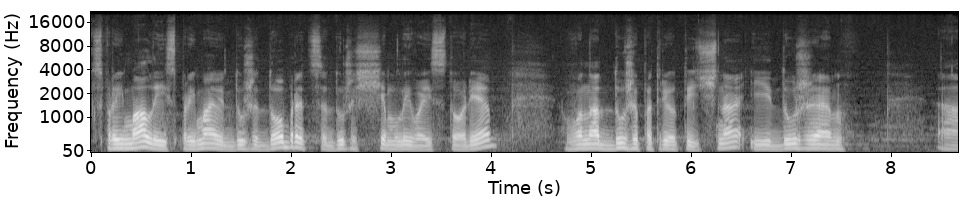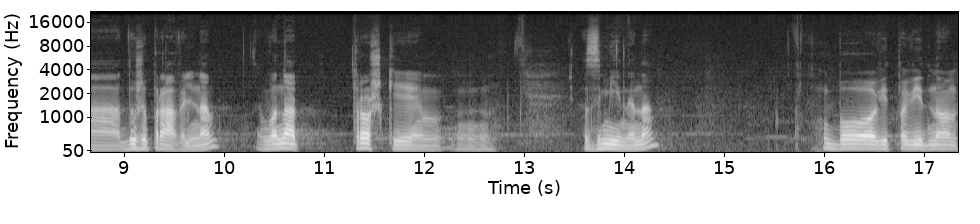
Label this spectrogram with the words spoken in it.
сприймали і сприймають дуже добре. Це дуже щемлива історія. Вона дуже патріотична і дуже, дуже правильна. Вона трошки змінена, бо відповідно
